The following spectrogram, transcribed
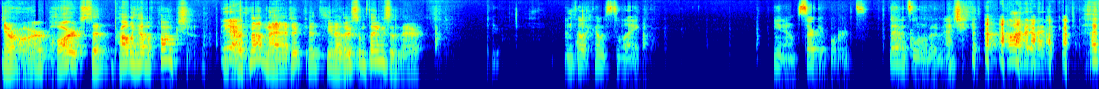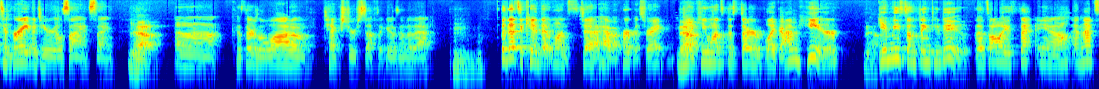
there are parts that probably have a function. You know, Yeah. it's not magic. It's, you know, there's some things in there. Until it comes to like, you know, circuit boards. Then it's a little bit of magic. a lot bit of magic. That's a great material science thing. Yeah. Because there's a lot of texture stuff that goes into that. Mhm. But that's a kid that wants to have a purpose, right? Yeah. Like he wants to serve. Like I'm here. Yeah. Give me something to do. That's all he's saying, you know. And that's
